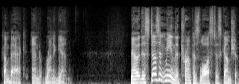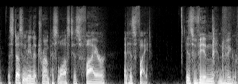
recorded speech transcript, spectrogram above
come back and run again. Now, this doesn't mean that Trump has lost his gumption. This doesn't mean that Trump has lost his fire and his fight, his vim and vigor.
